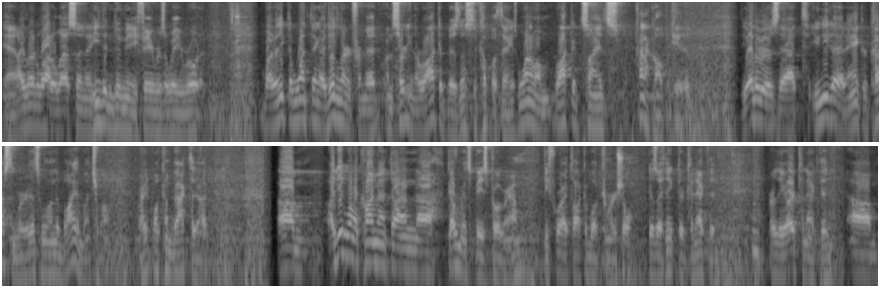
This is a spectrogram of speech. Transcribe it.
and I learned a lot of lessons, and he didn't do me any favors the way he wrote it. But I think the one thing I did learn from it, and certainly in the rocket business, a couple of things. One of them, rocket science, kind of complicated. The other is that you need an anchor customer that's willing to buy a bunch of them, right? I'll come back to that. Um, I did want to comment on uh, government space program before I talk about commercial, because I think they're connected, or they are connected. Um,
